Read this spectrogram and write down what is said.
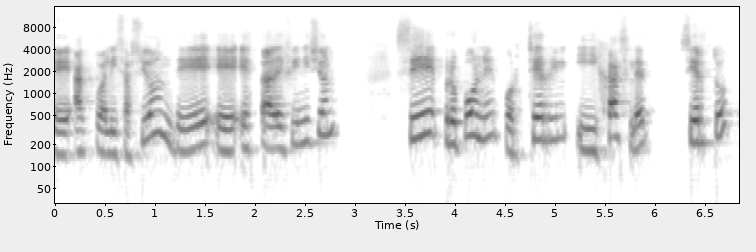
eh, actualización de eh, esta definición se propone por Cherrill y Hasler, ¿cierto?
